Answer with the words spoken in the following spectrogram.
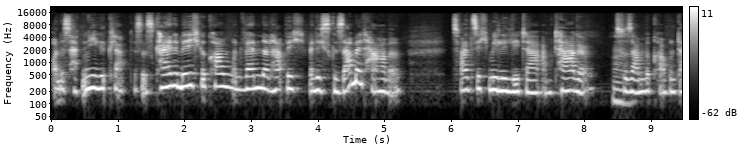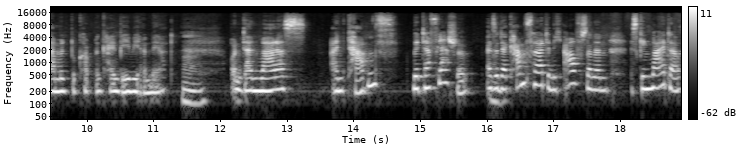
Und es hat nie geklappt. Es ist keine Milch gekommen. Und wenn, dann habe ich, wenn ich es gesammelt habe, 20 Milliliter am Tage mhm. zusammenbekommen. Und damit bekommt man kein Baby ernährt. Mhm. Und dann war das ein Kampf mit der Flasche. Also mhm. der Kampf hörte nicht auf, sondern es ging weiter.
